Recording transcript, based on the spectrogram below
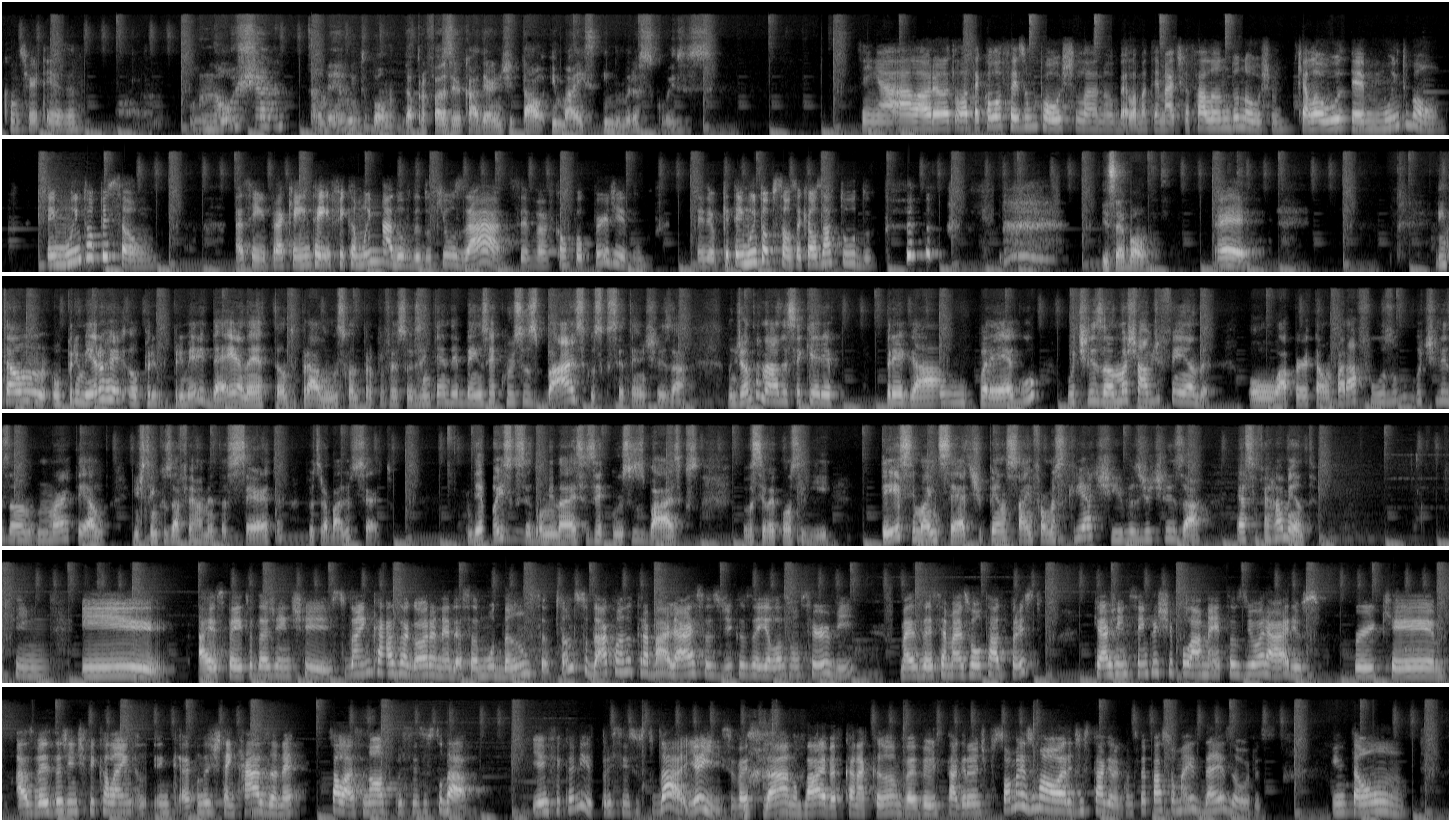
Com certeza. O Notion também é muito bom. Dá para fazer caderno digital e mais inúmeras coisas. Sim, a, Laura ela, ela até fez um post lá no Bela Matemática falando do Notion, que ela usa, é muito bom. Tem muita opção. Assim, para quem tem, fica muito na dúvida do que usar, você vai ficar um pouco perdido. Entendeu? Porque tem muita opção, você quer usar tudo. Isso é bom. É. Então, o primeiro, a primeira ideia, né, tanto para alunos quanto para professores, é entender bem os recursos básicos que você tem a utilizar. Não adianta nada você querer pregar um prego utilizando uma chave de fenda, ou apertar um parafuso utilizando um martelo. A gente tem que usar a ferramenta certa para o trabalho certo. Depois que você dominar esses recursos básicos, você vai conseguir ter esse mindset de pensar em formas criativas de utilizar essa ferramenta. Sim. E a respeito da gente estudar em casa agora, né, dessa mudança, tanto estudar quanto trabalhar, essas dicas aí elas vão servir, mas esse é mais voltado para isso, que é a gente sempre estipular metas e horários, porque às vezes a gente fica lá, em, em, quando a gente está em casa, né, falar assim, nossa, preciso estudar. E aí fica nisso, preciso estudar. E aí, você vai estudar, não vai, vai ficar na cama, vai ver o Instagram, tipo, só mais uma hora de Instagram, quando você passou mais 10 horas. Então,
